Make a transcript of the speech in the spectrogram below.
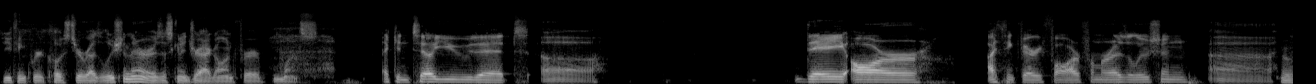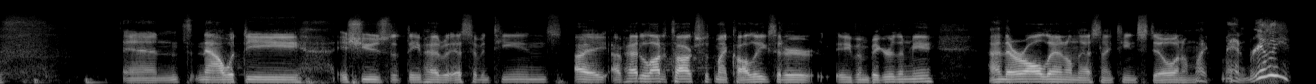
Do you think we're close to a resolution there, or is this going to drag on for months? I can tell you that uh, they are, I think, very far from a resolution. Uh, and now with the issues that they've had with S17s, I, I've had a lot of talks with my colleagues that are even bigger than me, and they're all in on the S19 still. And I'm like, man, really?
